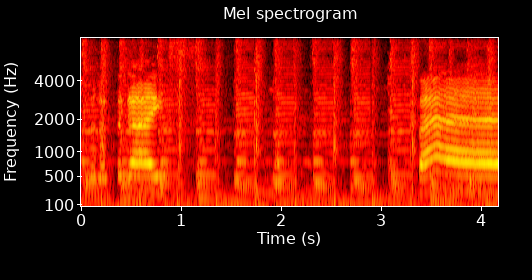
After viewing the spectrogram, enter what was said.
Tulog guys. Bye!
